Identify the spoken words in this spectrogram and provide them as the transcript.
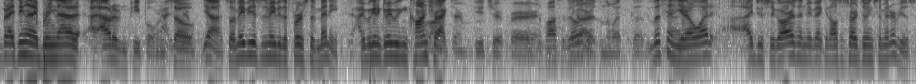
but I think that I bring that out, out of people, Yeah, and you so do. yeah. So maybe this is maybe the first of many. Yeah, maybe we can maybe we can contract. long-term future for It's a possibility. cigars on the West Coast. Listen, you know what? I do cigars, and maybe I can also start doing some interviews.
